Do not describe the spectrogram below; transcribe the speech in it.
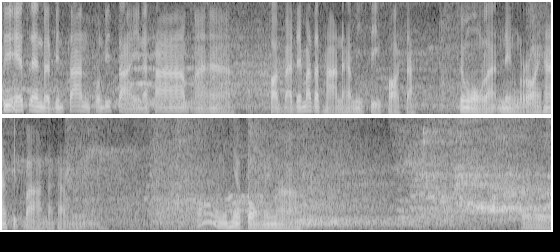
ที่ SN แบดมินตันพลพิสัยนะครับอ่าคอร์ดแบดได้มาตรฐานนะครับ มี 4 คอร์ดจ้ะชั่วโมงละ 150 บาทนะครับอ๋อวันนี้เฮียกงไม่มาเออ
